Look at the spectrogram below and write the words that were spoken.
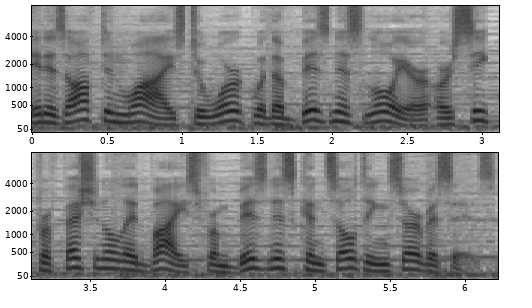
it is often wise to work with a business lawyer or seek professional advice from business consulting services.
